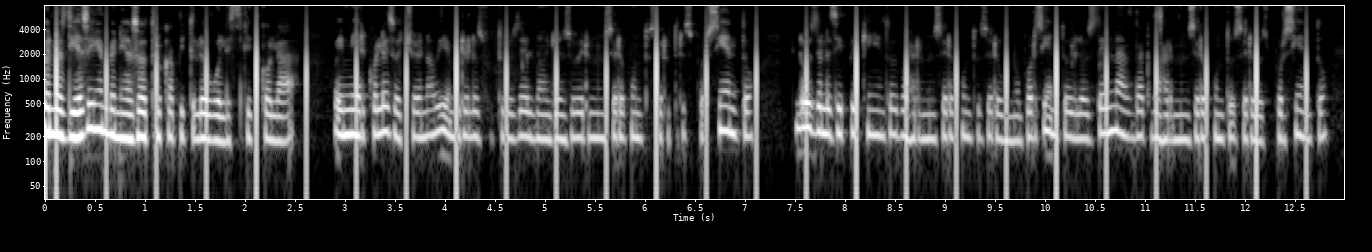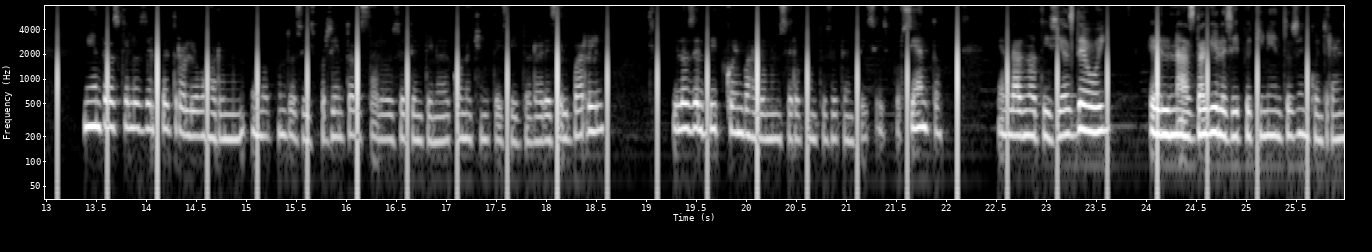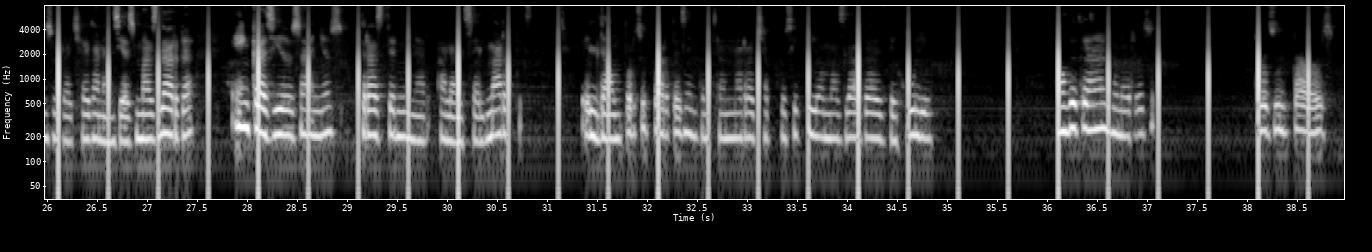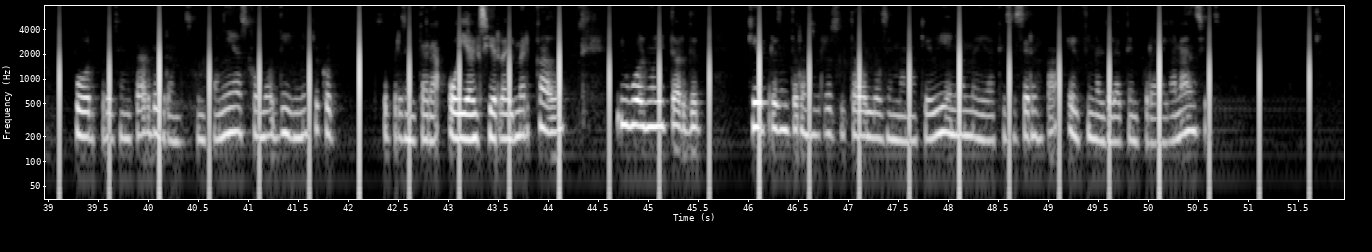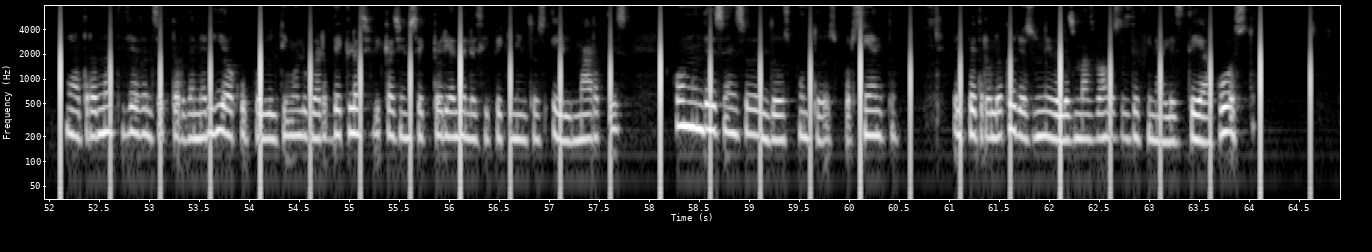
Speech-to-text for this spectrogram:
Buenos días y bienvenidos a otro capítulo de Wall Street Colada. Hoy miércoles 8 de noviembre los futuros del Dow Jones subieron un 0.03%, los del S&P 500 bajaron un 0.01% y los del Nasdaq bajaron un 0.02%, mientras que los del petróleo bajaron un 1.6% hasta los 79,86 dólares el barril y los del Bitcoin bajaron un 0.76%. En las noticias de hoy, el Nasdaq y el S&P 500 se encuentran en su racha de ganancias más larga en casi dos años tras terminar al alza el martes. El Dow, por su parte, se encuentra en una racha positiva más larga desde julio, aunque quedan algunos resultados por presentar de grandes compañías como Disney, que, que presentará hoy al cierre del mercado, y Walmart y Target, que presentarán sus resultados la semana que viene a medida que se acerca el final de la temporada de ganancias. En otras noticias, el sector de energía ocupó el último lugar de clasificación sectorial del S&P 500 el martes, con un descenso del 2.2%. El petróleo cayó a sus niveles más bajos desde finales de agosto.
